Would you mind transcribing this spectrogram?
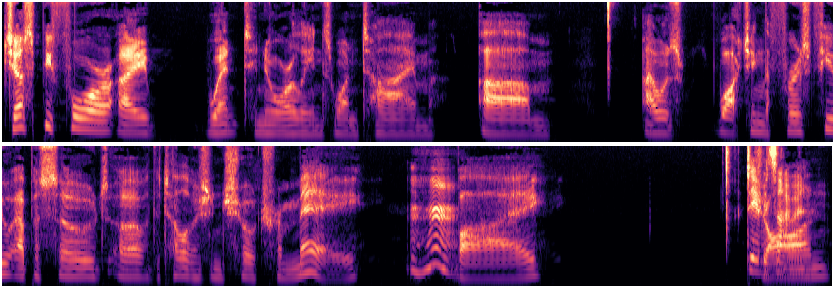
just before I went to New Orleans one time, um, I was watching the first few episodes of the television show Treme by Mm-hmm. David John Simon.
